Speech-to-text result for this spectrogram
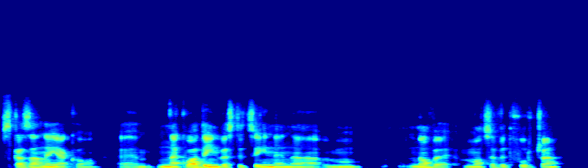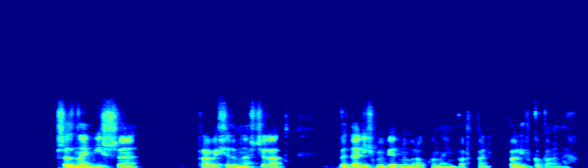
wskazane jako nakłady inwestycyjne na nowe moce wytwórcze, przez najbliższe prawie 17 lat wydaliśmy w jednym roku na import paliw kopalnych.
